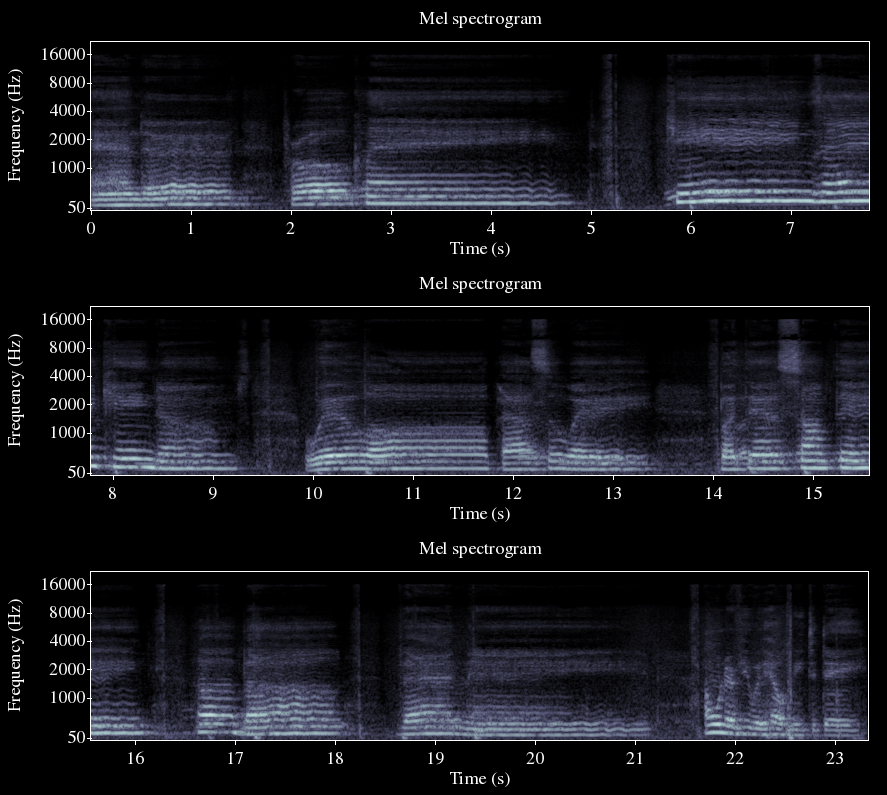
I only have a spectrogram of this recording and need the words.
and earth proclaim. Kings and kingdoms will all pass away, but there's something about that name. I wonder if you would help me today.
